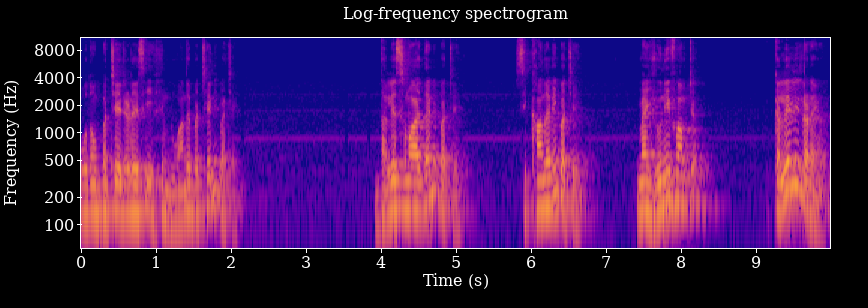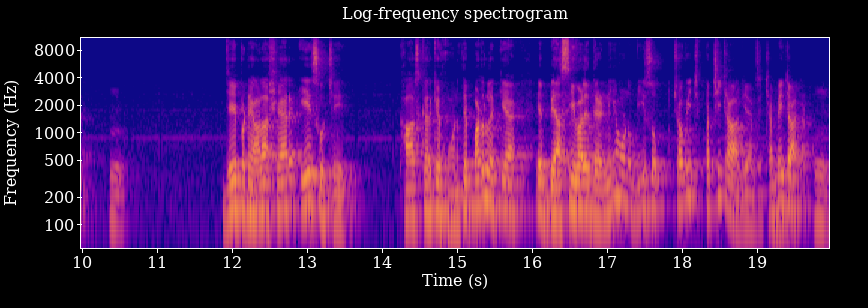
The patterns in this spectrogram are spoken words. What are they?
ਉਦੋਂ ਬੱਚੇ ਜਿਹੜੇ ਸੀ ਹਿੰਦੂਆਂ ਦੇ ਬੱਚੇ ਨਹੀਂ ਬਚੇ। ਦਲਿਤ ਸਮਾਜ ਦੇ ਨਹੀਂ ਬਚੇ। ਸਿੱਖਾਂ ਦੇ ਨਹੀਂ ਬਚੇ। ਮੈਂ ਯੂਨੀਫਾਰਮ 'ਚ ਇਕੱਲੇ ਨਹੀਂ ਲੜਿਆ। ਹੂੰ। ਜੇ ਪਟਿਆਲਾ ਸ਼ਹਿਰ ਇਹ ਸੋਚੇ ਖਾਸ ਕਰਕੇ ਹੁਣ ਤੇ ਪੜ੍ਹ ਲਿਖਿਆ ਇਹ 82 ਵਾਲੇ ਦਿਨ ਨਹੀਂ ਹੁਣ 2024 ਚ 25 ਚ ਆ ਗਿਆ ਸੀ 26 ਚ ਆ ਗਿਆ। ਹੂੰ।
